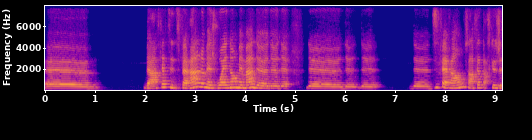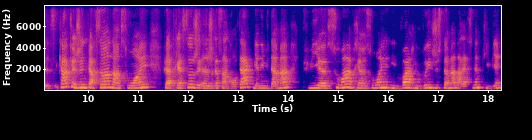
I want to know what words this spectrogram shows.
Euh ben, en fait, c'est différent, là, mais je vois énormément de, de, de, différence, en fait, parce que quand que j'ai une personne en soins, puis après ça, je, reste en contact, bien évidemment, puis euh, souvent après un soin, il va arriver justement dans la semaine qui vient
